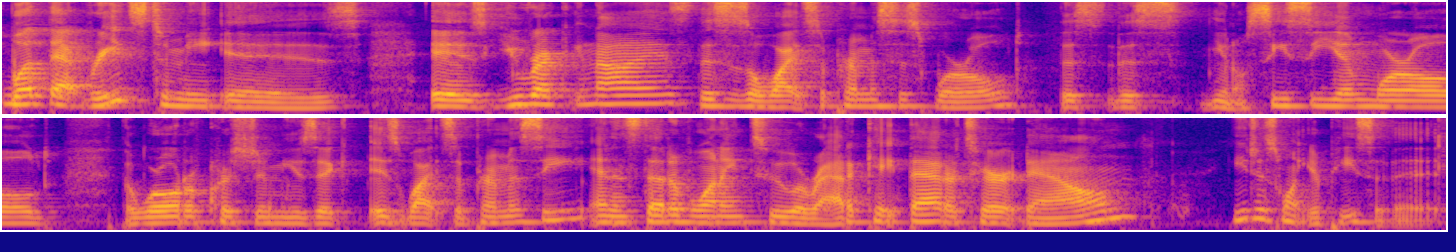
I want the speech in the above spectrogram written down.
What that reads to me is is you recognize this is a white supremacist world. This this, you know, CCM world, the world of Christian music is white supremacy, and instead of wanting to eradicate that or tear it down, you just want your piece of it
